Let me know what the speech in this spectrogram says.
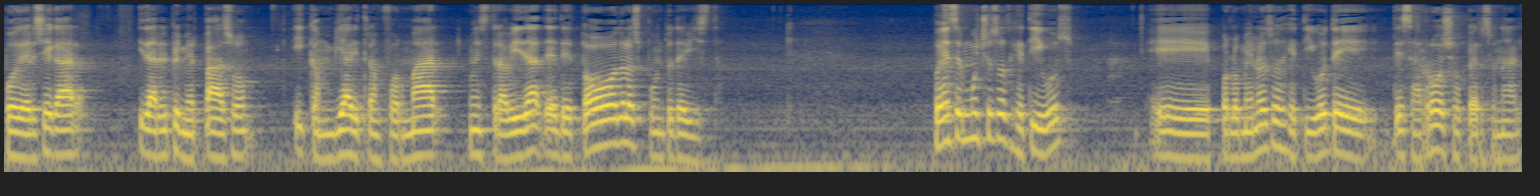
poder llegar y dar el primer paso y cambiar y transformar nuestra vida desde todos los puntos de vista. Pueden ser muchos objetivos, eh, por lo menos los objetivos de desarrollo personal,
